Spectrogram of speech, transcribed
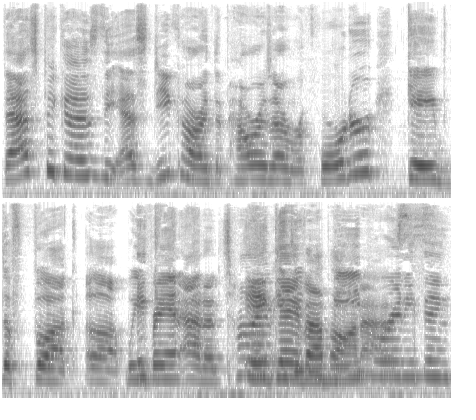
That's because the SD card that powers our recorder gave the fuck up. We It- ran out of time. it gave it didn't up on beep or anything.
